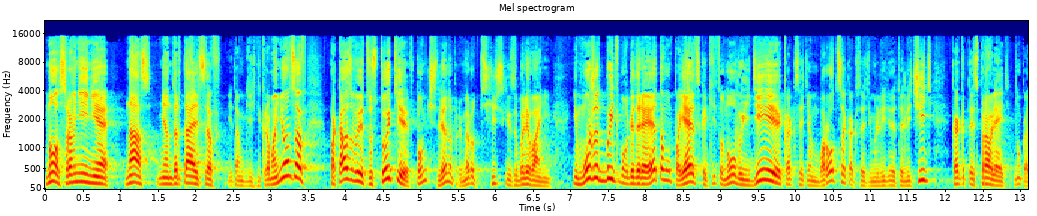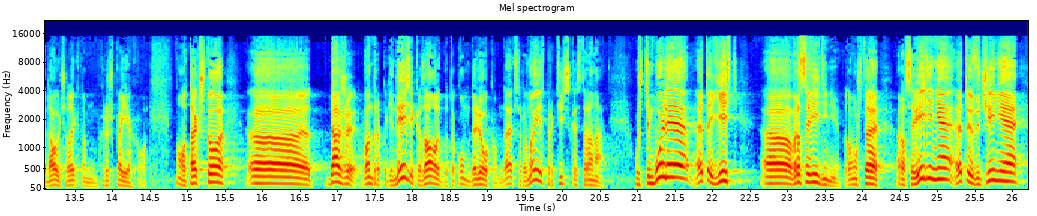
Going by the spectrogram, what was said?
но сравнение нас, неандертальцев и там каких-нибудь кроманьонцев показывает истоки, в том числе, например, от психических заболеваний. И может быть, благодаря этому появятся какие-то новые идеи, как с этим бороться, как с этим это лечить, как это исправлять, ну, когда у человека там крыша поехала. Ну, так что э, даже в антропогенезе, казалось бы, таком далеком, да, все равно есть практическая сторона. Уж тем более это есть э, в расоведении, потому что расоведение – это изучение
